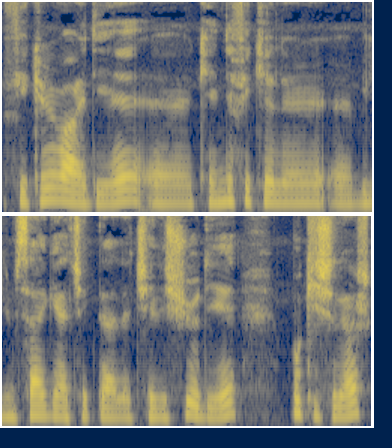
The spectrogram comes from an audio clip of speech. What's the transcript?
fikri var diye e, kendi fikirleri e, bilimsel gerçeklerle çelişiyor diye bu kişiler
